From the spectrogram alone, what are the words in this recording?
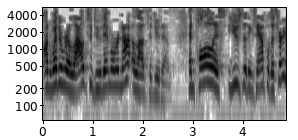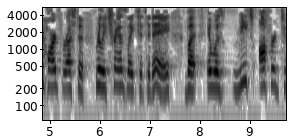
on whether we're allowed to do them or we're not allowed to do them. And Paul has used an example that's very hard for us to really translate to today, but it was meats offered to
